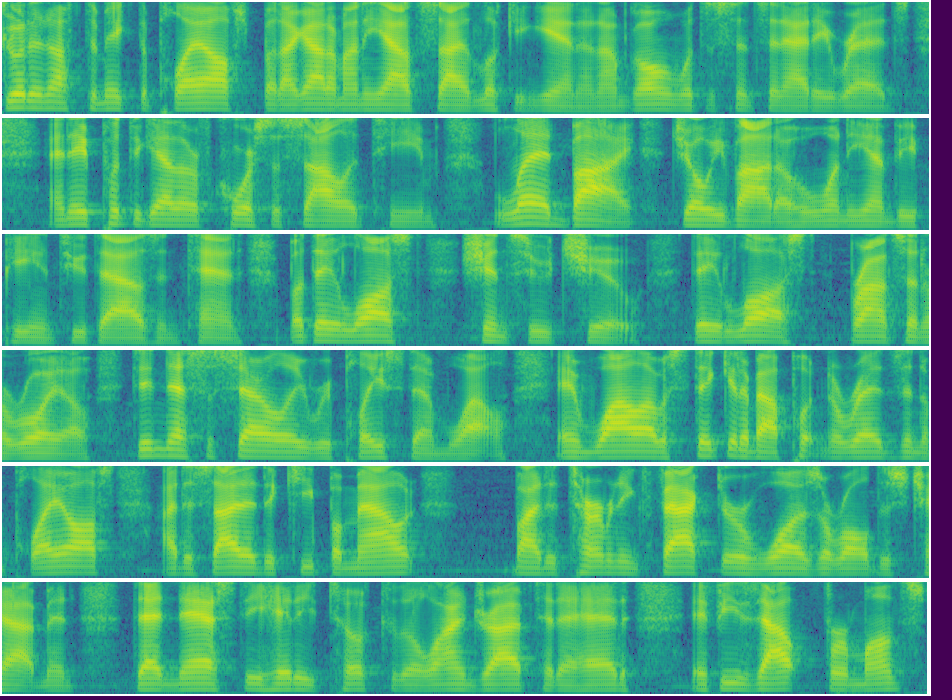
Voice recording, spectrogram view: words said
good enough to make the playoffs, but I got them on the outside looking in, and I'm going with the Cincinnati Reds. And they put together, of course, a solid team led by Joey Votto, who won the MVP in 2010. But they lost Shin-Soo Choo. They lost Bronson Arroyo. Didn't necessarily replace them well. And while I was thinking about putting the Reds in the playoffs, I decided to keep them out my determining factor was Aroldis Chapman. That nasty hit he took, the line drive to the head. If he's out for months,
